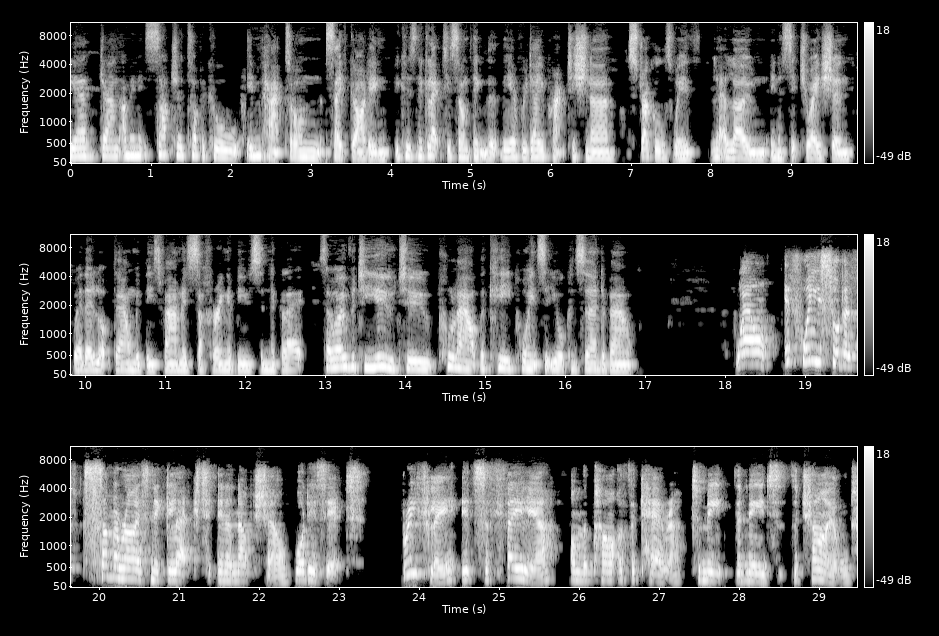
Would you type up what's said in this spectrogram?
yeah, Jan, I mean, it's such a topical impact on safeguarding because neglect is something that the everyday practitioner struggles with, let alone in a situation where they're locked down with these families suffering abuse and neglect. So over to you to pull out the key points that you're concerned about. Well, if we sort of summarize neglect in a nutshell, what is it? Briefly, it's a failure on the part of the carer to meet the needs of the child.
